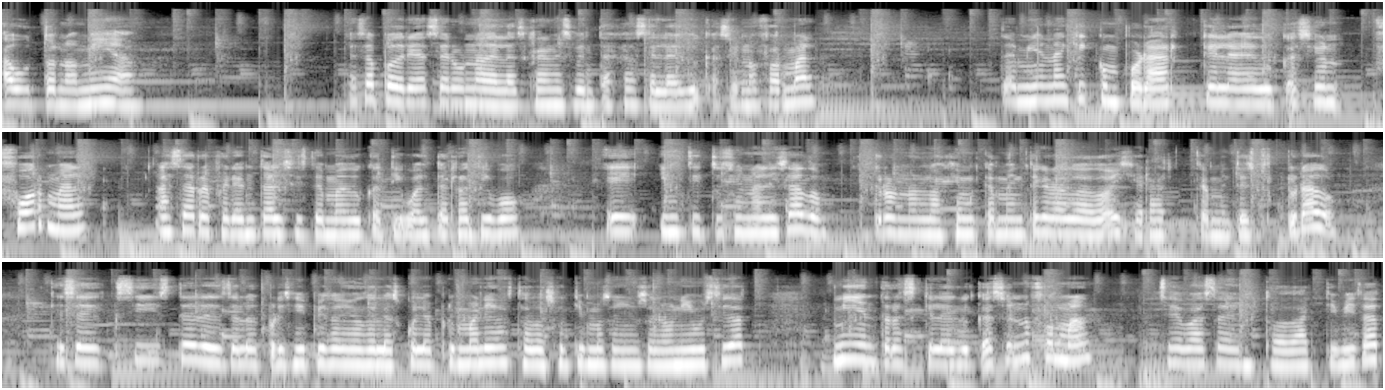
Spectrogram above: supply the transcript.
autonomía. Esa podría ser una de las grandes ventajas de la educación no formal. También hay que comparar que la educación formal hace referente al sistema educativo alternativo e institucionalizado, cronológicamente graduado y jerárquicamente estructurado que se existe desde los principios años de la escuela primaria hasta los últimos años de la universidad, mientras que la educación no formal se basa en toda actividad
